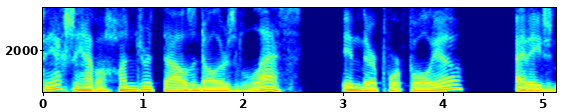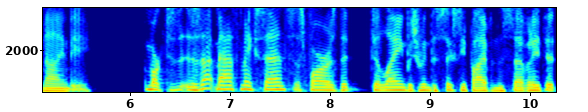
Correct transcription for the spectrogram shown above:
they actually have $100,000 less in their portfolio at age 90. Mark, does, does, that math make sense as far as the delaying between the 65 and the 70? Did,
